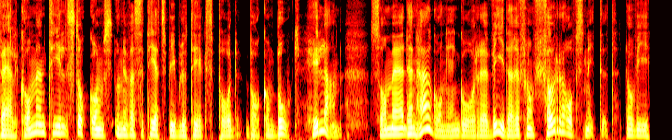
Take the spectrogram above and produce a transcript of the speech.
Välkommen till Stockholms universitetsbiblioteks podd Bakom bokhyllan som eh, den här gången går eh, vidare från förra avsnittet då vi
